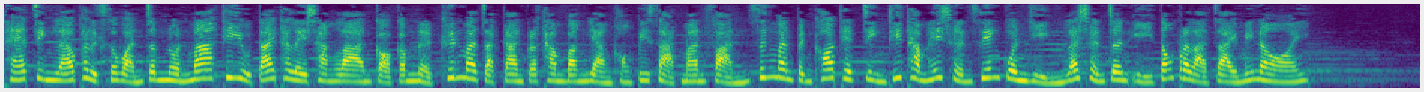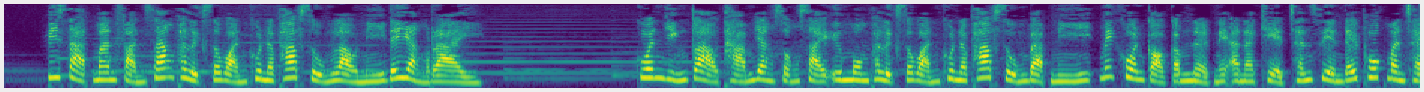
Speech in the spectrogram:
แท้จริงแล้วผลึกสวรรค์จำนวนมากที่อยู่ใต้ทะเลชางลานก่อกำเนิดขึ้นมาจากการกระทำบางอย่างของปีศาจมารฝัน ซึ่งมันเป็นข้อเท็จจริงที่ทำให้เฉินเซี่ยงกวนหญิง และเฉินเจินอีต้องประหลาดใจไม่น้อย ปีศาจมารฝันสร้างผลึกสวรรค์คุณภาพสูงเหล่านี้ได้อย่างไร กวนหญิงกล่าวถามอย่างสงสัยอึมมมผลึกสวรรค์คุณภาพสูงแบบนี้ ไม่ควรก่อกำเนิดในอาณาเขตชั้นเซียนได้พวกมันใช้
